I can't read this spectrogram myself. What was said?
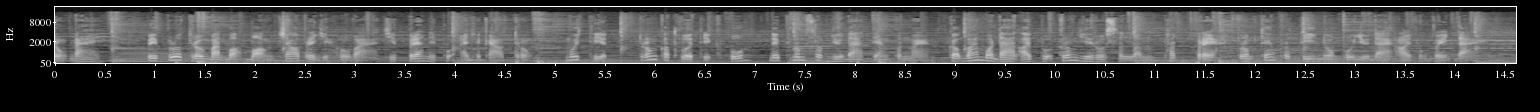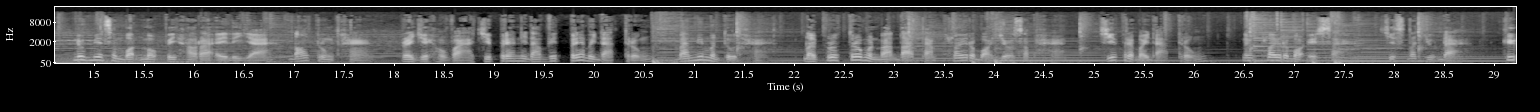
ទ្រង់ដែរ ពីព្រោះទ្រង់បានបោះបង់ចោលព្រះយេហូវ៉ាជាព្រះនៃពួកអាយកោទ្រង់មួយទៀតទ្រង់ក៏ធ្វើទីខ្ពស់នៅភ្នំស្រុកយូដាទាំងប៉ុន្មានក៏បានបណ្ដាលឲ្យពួកក្រុងយេរូសាឡឹមផិតព្រះព្រមទាំងប្រទីនាំពួកយូដាឲ្យវង្វេងដែរនោះមានសម្បត្តិមកពីហោរ៉ាអេលីយ៉ាដល់ទ្រង់ថាព្រះយេហូវ៉ាជាព្រះនៃដាវីតព្រះបិតាទ្រង់បានមានបន្ទូលថាដោយព្រោះទ្រង់មិនបានដើរតាមផ្លូវរបស់យូសាផាតជាព្រះបិតាទ្រង់និងផ្លូវរបស់អេសាជាស្ដេចយូដា គឺ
